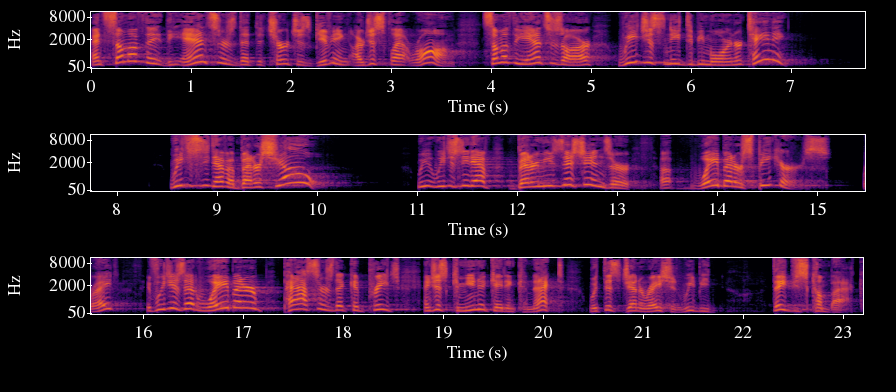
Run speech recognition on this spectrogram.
And some of the, the answers that the church is giving are just flat wrong. Some of the answers are we just need to be more entertaining. We just need to have a better show. We, we just need to have better musicians or uh, way better speakers, right? If we just had way better pastors that could preach and just communicate and connect with this generation, we'd be, they'd just come back.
